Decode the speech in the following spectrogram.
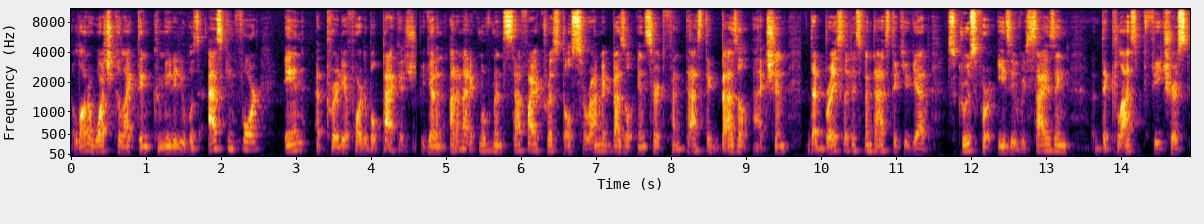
a lot of watch collecting community was asking for in a pretty affordable package. You get an automatic movement, sapphire crystal, ceramic bezel insert, fantastic bezel action. That bracelet is fantastic. You get screws for easy resizing. The clasp features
